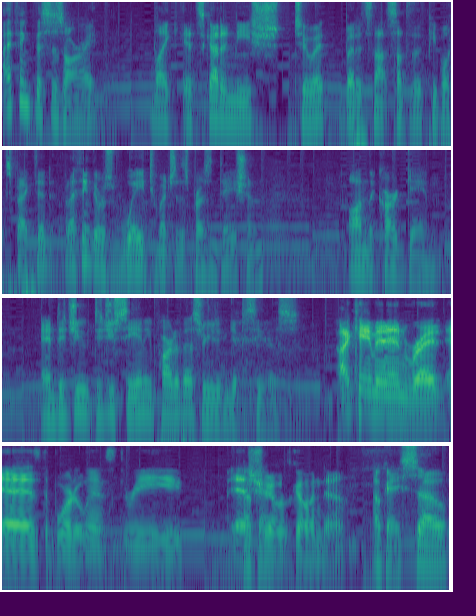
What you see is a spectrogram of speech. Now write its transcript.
I think this is all right. Like it's got a niche to it, but it's not something that people expected. But I think there was way too much of this presentation on the card game. And did you did you see any part of this, or you didn't get to see this? I came in right as the Borderlands 3 S Okay. show was going down. Okay, so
